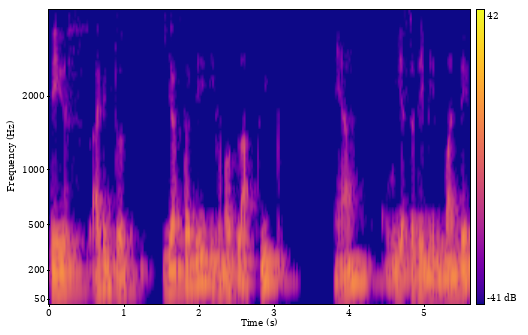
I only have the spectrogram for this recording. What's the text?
This, I think it was yesterday, if not last week. Yeah, yesterday being Monday.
